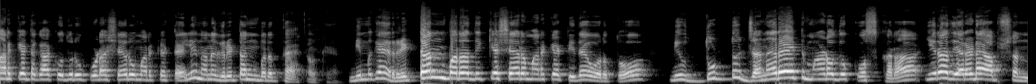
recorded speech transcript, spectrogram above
ಮಾರ್ಕೆಟ್ಗೆ ಹಾಕಿದ್ರು ಕೂಡ ಶೇರು ಮಾರ್ಕೆಟ್ ಅಲ್ಲಿ ನನಗೆ ರಿಟರ್ನ್ ಬರುತ್ತೆ. ನಿಮಗೆ ರಿಟರ್ನ್ ಬರೋದಕ್ಕೆ ಶೇರ್ ಮಾರ್ಕೆಟ್ ಇದೆ ಹೊರತು ನೀವು ದುಡ್ಡು ಜನರೇಟ್ ಮಾಡೋದಕ್ಕೋಸ್ಕರ ಇರೋದು ಎರಡೇ ಆಪ್ಷನ್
